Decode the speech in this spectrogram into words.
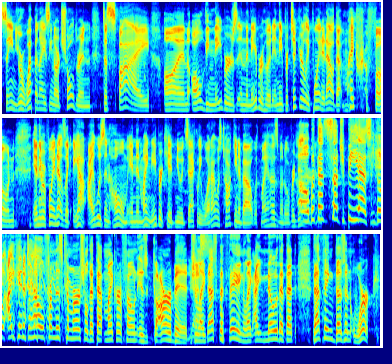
saying you're weaponizing our children to spy on all the neighbors in the neighborhood and they particularly pointed out that microphone and they were pointing out was like yeah i was in home and then my neighbor kid knew exactly what i was talking about with my husband over dinner Oh, but that's such BS. Though I can tell from this commercial that that microphone is garbage. Yes. Like that's the thing. Like I know that that that thing doesn't work.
